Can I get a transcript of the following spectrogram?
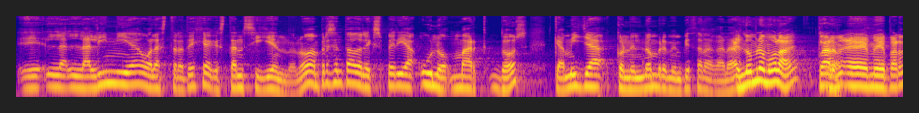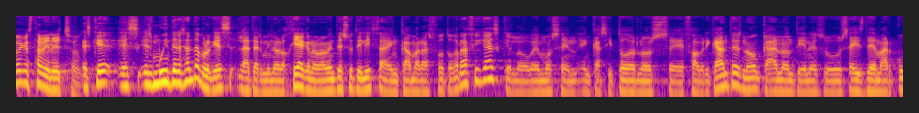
eh, la, la línea o la estrategia que están siguiendo. ¿no? Han presentado el Xperia 1 Mark II, que a mí ya con el nombre me empiezan a ganar. El nombre mola, ¿eh? Claro. Eh, me parece que está bien hecho. Es que es, es muy interesante porque es la terminología que normalmente se utiliza en cámaras fotográficas, que lo vemos en, en casi todos los eh, fabricantes, ¿no? Canon tiene su 6D Mark I,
